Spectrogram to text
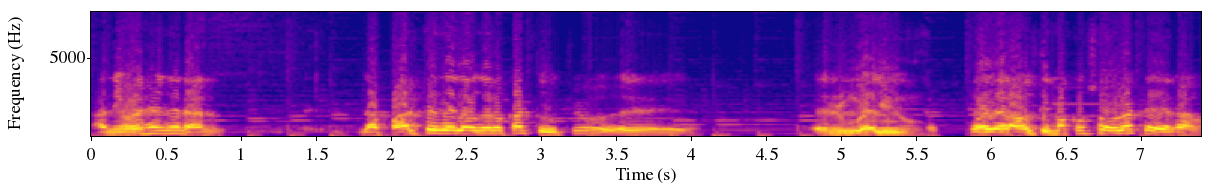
a nivel ah. general, la parte de, lo, de los cartuchos, eh, fue de la última consola que era,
